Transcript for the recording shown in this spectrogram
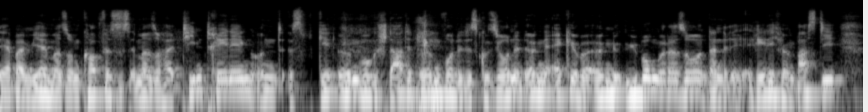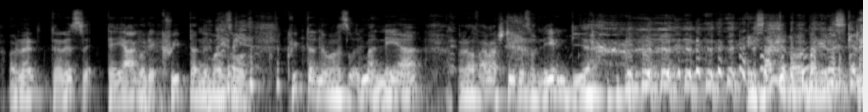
der bei mir immer so im Kopf ist, ist immer so halt Teamtraining und es geht irgendwo gestartet, irgendwo eine Diskussion in irgendeine Ecke über irgendeine Übung oder so und dann re- rede ich mit dem Basti und dann, dann ist der Jago, der creept dann immer so, creept dann immer so immer näher und auf einmal steht er so neben dir. Ich sag dann auch immer nichts. genau.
